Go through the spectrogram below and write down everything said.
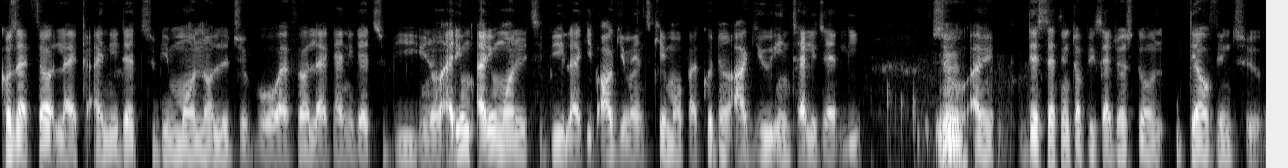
Because I felt like I needed to be more knowledgeable. I felt like I needed to be, you know, I didn't I didn't want it to be like if arguments came up, I couldn't argue intelligently. So Mm. I mean, there's certain topics I just don't delve into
